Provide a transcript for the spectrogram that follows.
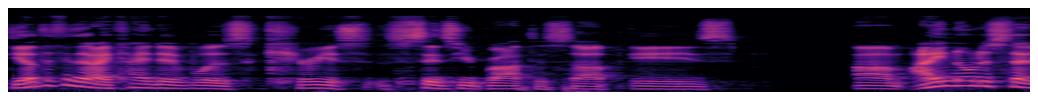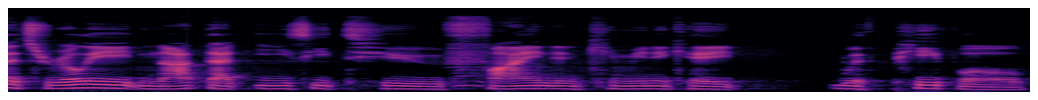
The other thing that I kind of was curious since you brought this up is um, I noticed that it's really not that easy to find and communicate with people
